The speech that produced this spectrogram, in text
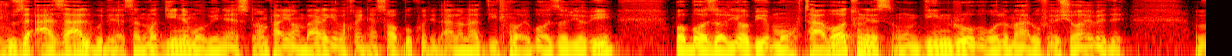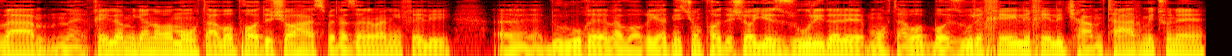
روز ازل بوده. اصلا ما دین مبین اسلام پیامبر اگه بخواین حساب بکنید الان از دیدگاه بازاریابی با بازاریابی محتوا تونست اون دین رو به قول معروف اشاعه بده. و خیلی هم میگن آقا محتوا پادشاه هست. به نظر من این خیلی دروغه و واقعیت نیست. چون پادشاه یه زوری داره. محتوا با زور خیلی خیلی کمتر می‌تونه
